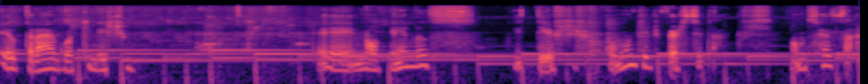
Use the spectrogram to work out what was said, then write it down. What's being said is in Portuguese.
eu trago aqui neste é, novenas e textos com muita diversidade. Vamos rezar.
